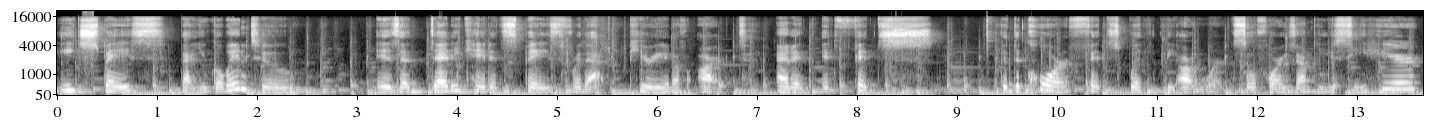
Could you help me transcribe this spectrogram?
each space that you go into is a dedicated space for that period of art, and it, it fits. The decor fits with the artwork. So, for example, you see here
